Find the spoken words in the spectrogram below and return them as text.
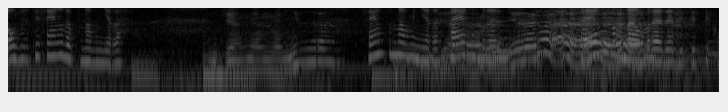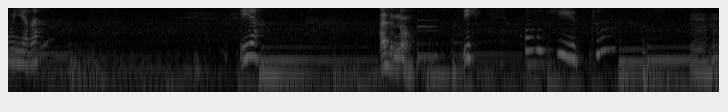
oh berarti saya udah pernah menyerah? Jangan menyerah. saya pernah menyerah. Saya berada menyerah. saya pernah berada di titik menyerah. Iya. I don't know. ih kok begitu Mhm.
